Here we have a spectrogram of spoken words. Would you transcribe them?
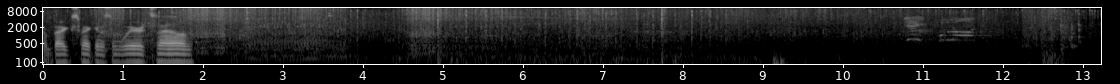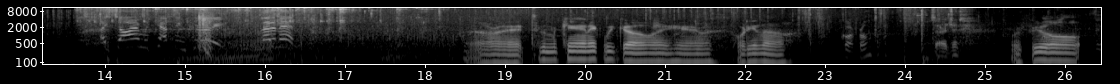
Our bike's making some weird sounds. Jake, hold on. I saw him with Captain Kouri. Let him in. Alright, to the mechanic we go right here. What do you know? Corporal. Sergeant. Refuel, They-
